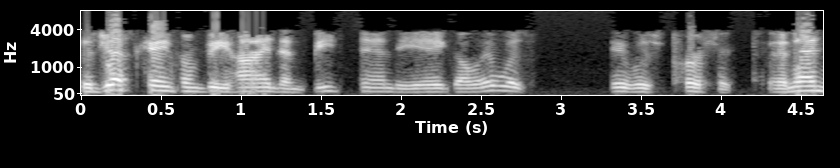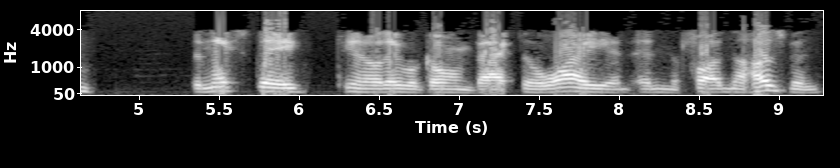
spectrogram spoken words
the Jets came from behind and beat San Diego. It was it was perfect. And then the next day, you know, they were going back to Hawaii, and, and the fa- and the husband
